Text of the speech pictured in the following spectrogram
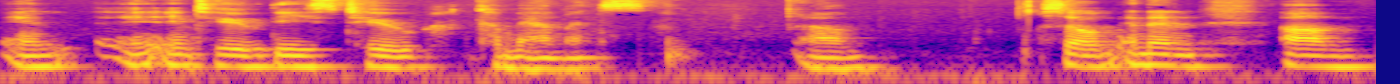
in, in into these two commandments. Um, so, and then um,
